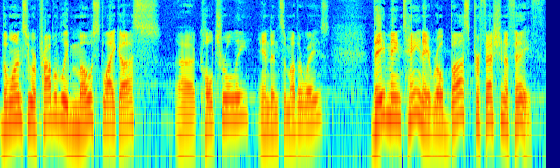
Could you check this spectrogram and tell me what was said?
the ones who are probably most like us uh, culturally and in some other ways. They maintain a robust profession of faith,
